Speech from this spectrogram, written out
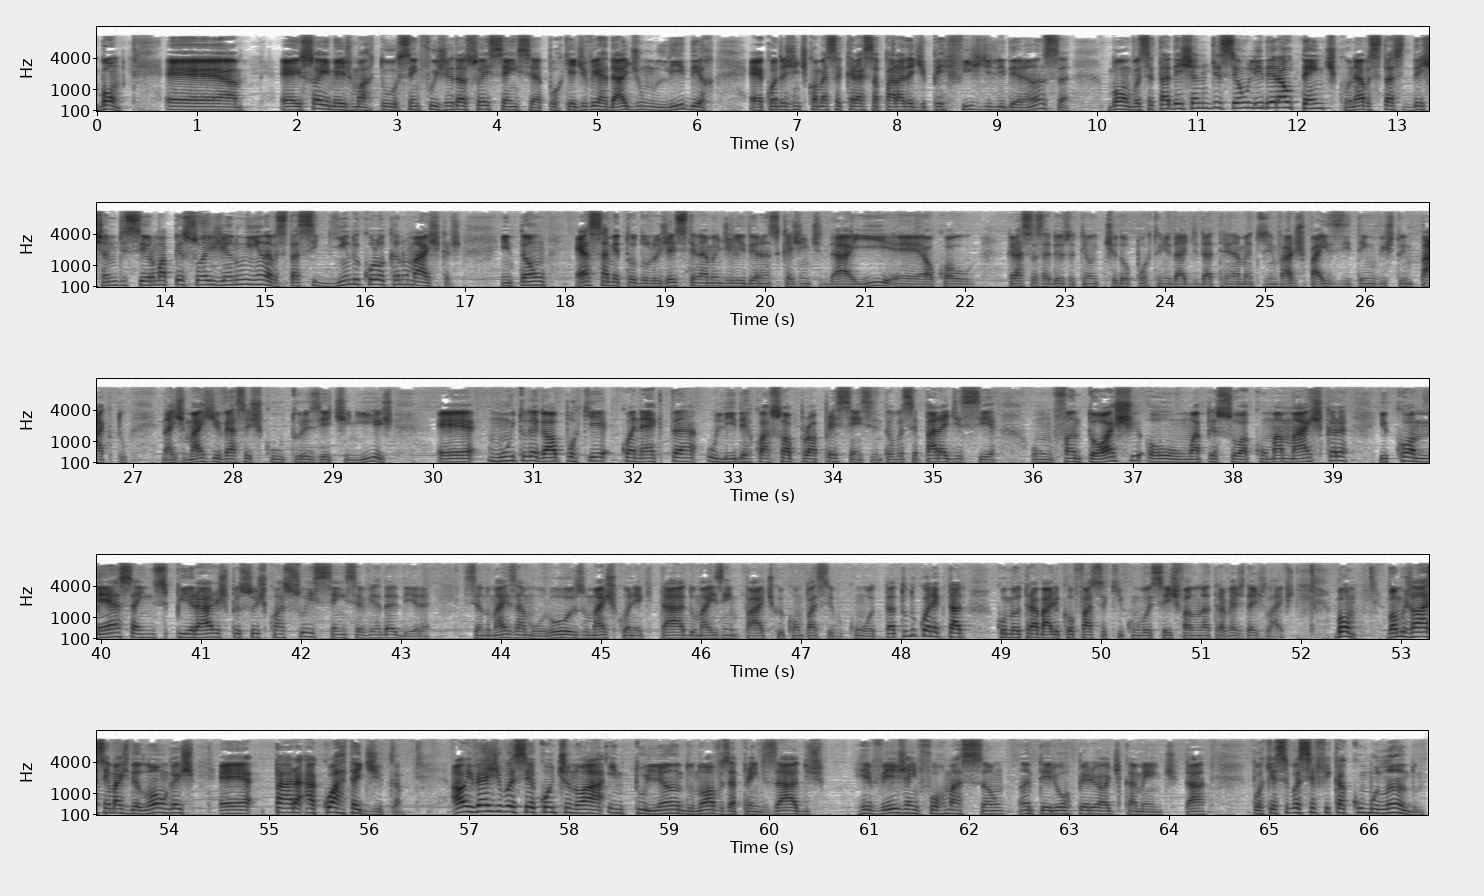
Bom, é. É isso aí mesmo, Arthur, sem fugir da sua essência, porque de verdade um líder, é quando a gente começa a criar essa parada de perfis de liderança, bom, você está deixando de ser um líder autêntico, né? Você está deixando de ser uma pessoa genuína, você está seguindo e colocando máscaras. Então, essa metodologia, esse treinamento de liderança que a gente dá aí, é, ao qual Graças a Deus eu tenho tido a oportunidade de dar treinamentos em vários países e tenho visto o impacto nas mais diversas culturas e etnias. É muito legal porque conecta o líder com a sua própria essência. Então você para de ser um fantoche ou uma pessoa com uma máscara e começa a inspirar as pessoas com a sua essência verdadeira sendo mais amoroso, mais conectado, mais empático e compassivo com o outro. Tá tudo conectado com o meu trabalho que eu faço aqui com vocês, falando através das lives. Bom, vamos lá, sem mais delongas, é, para a quarta dica. Ao invés de você continuar entulhando novos aprendizados, reveja a informação anterior periodicamente, tá? Porque se você fica acumulando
